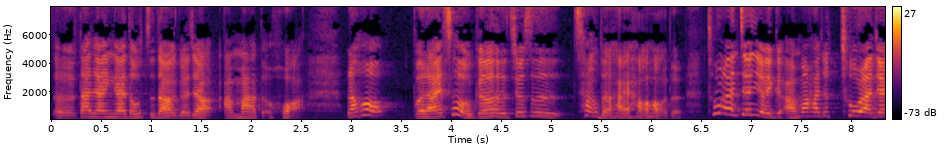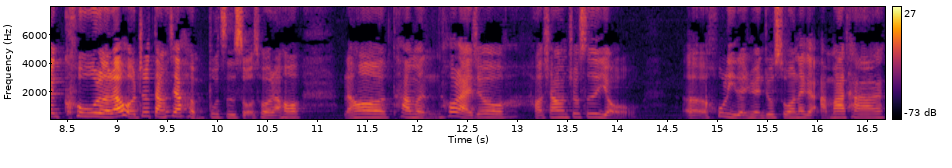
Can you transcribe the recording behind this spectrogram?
呃，大家应该都知道一个叫《阿妈的话》，然后本来这首歌就是唱的还好好的，突然间有一个阿妈，她就突然间哭了，然后我就当下很不知所措，然后然后他们后来就好像就是有。呃，护理人员就说那个阿妈她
